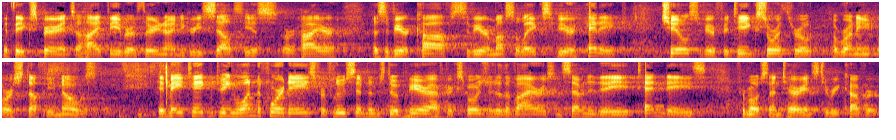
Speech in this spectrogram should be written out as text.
if they experience a high fever of 39 degrees Celsius or higher, a severe cough, severe muscle ache, severe headache, chills, severe fatigue, sore throat, a runny or stuffy nose. It may take between one to four days for flu symptoms to appear after exposure to the virus and seven to day, 10 days for most Ontarians to recover.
